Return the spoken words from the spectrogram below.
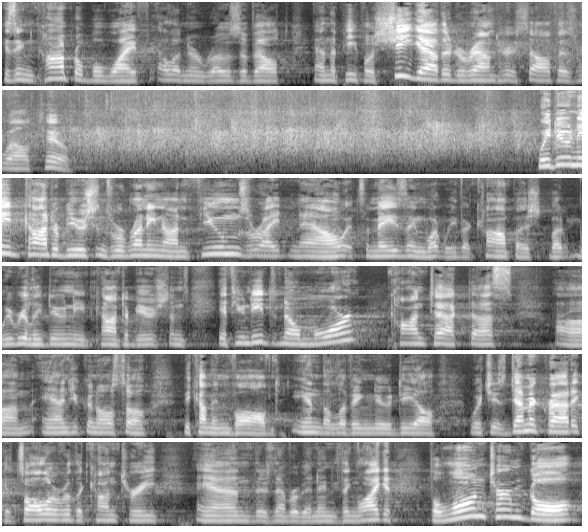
his incomparable wife, Eleanor Roosevelt, and the people she gathered around herself as well, too. We do need contributions. We're running on fumes right now. It's amazing what we've accomplished, but we really do need contributions. If you need to know more, contact us. Um, and you can also become involved in the Living New Deal, which is democratic, it's all over the country, and there's never been anything like it. The long term goal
